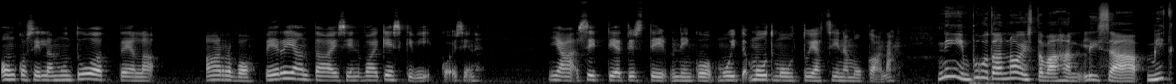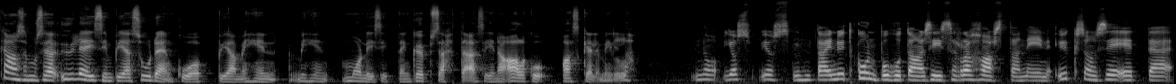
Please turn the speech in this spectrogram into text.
onko sillä mun tuotteella arvo perjantaisin vai keskiviikkoisin. Ja sitten tietysti niin muut, muut muuttujat siinä mukana. Niin, puhutaan noista vähän lisää. Mitkä on semmoisia yleisimpiä sudenkuoppia, mihin, mihin moni sitten köpsähtää siinä alkuaskelmilla? No jos, jos, tai nyt kun puhutaan siis rahasta, niin yksi on se, että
